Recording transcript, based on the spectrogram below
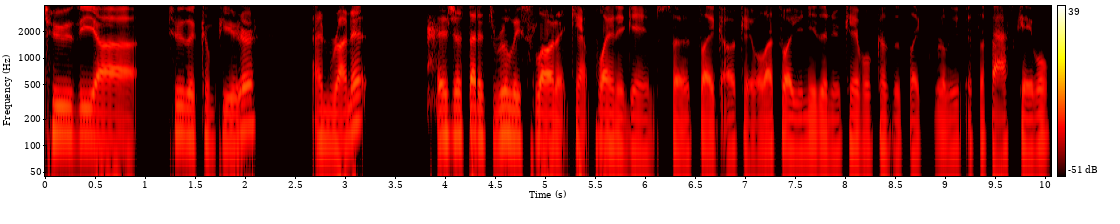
to the uh to the computer and run it. It's just that it's really slow and it can't play any games. So it's like, okay, well that's why you need the new cable because it's like really it's a fast cable.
